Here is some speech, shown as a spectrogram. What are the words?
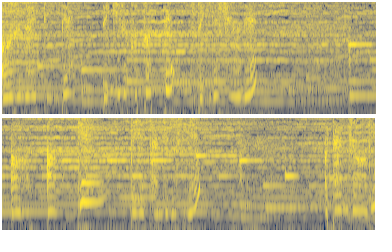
オールマイティでできることって素敵ですよね。オールオッケーっていう感じですね。お誕生日、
